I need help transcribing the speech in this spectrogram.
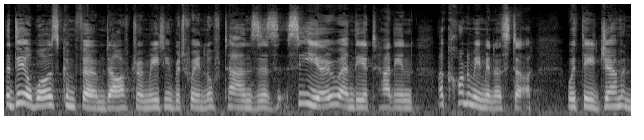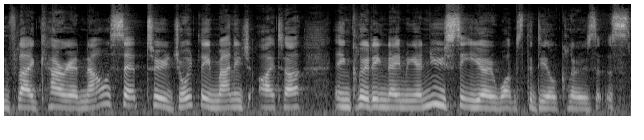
The deal was confirmed after a meeting between Lufthansa's CEO and the Italian economy minister, with the German flag carrier now set to jointly manage ITA, including naming a new CEO once the deal closes.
